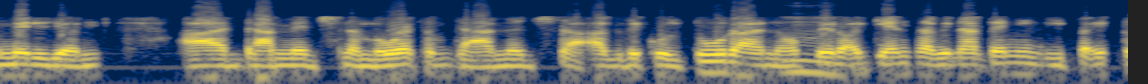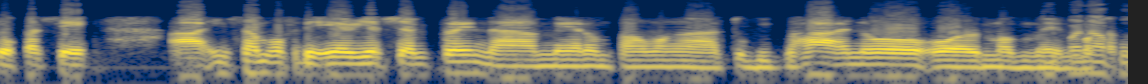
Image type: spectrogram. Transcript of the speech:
million uh, damage na worth of damage sa agrikultura no Mm. pero again sabi natin hindi pa ito kasi uh, in some of the areas syempre na meron pang mga tubig baha no or ma- may Hindi pa makatapat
